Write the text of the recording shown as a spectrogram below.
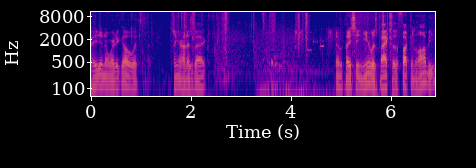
But he didn't know where to go with Slinger on his back. The only place he knew was back to the fucking lobby.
